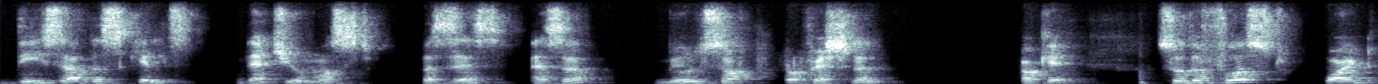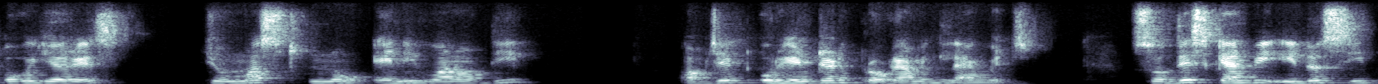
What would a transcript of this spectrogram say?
these are the skills that you must possess as a MuleSoft professional. Okay, so the first point over here is you must know any one of the object-oriented programming language. So this can be either C++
